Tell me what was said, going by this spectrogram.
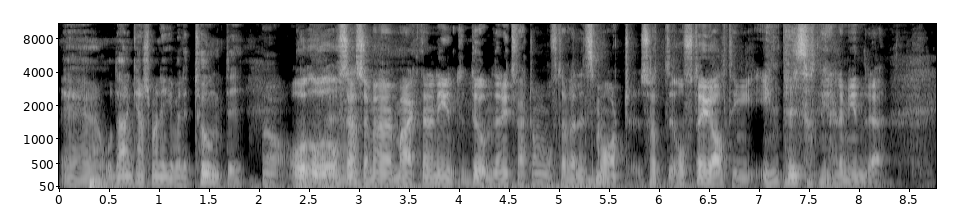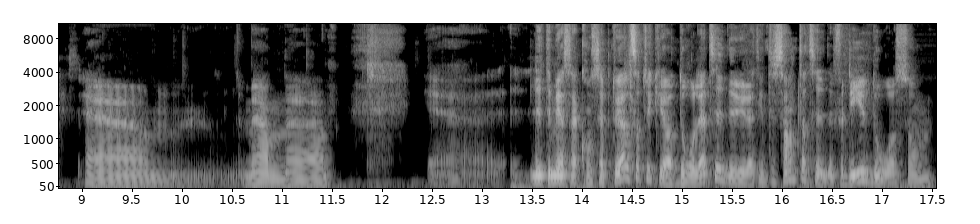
Eh, och den kanske man ligger väldigt tungt i. Ja, och, och, och sen så jag menar, marknaden är ju inte dum, den är ju tvärtom ofta väldigt smart. Så att ofta är ju allting inprisat mer eller mindre. Ehm, men eh, eh, lite mer så här konceptuellt så tycker jag att dåliga tider är ju rätt intressanta tider. För det är ju då som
